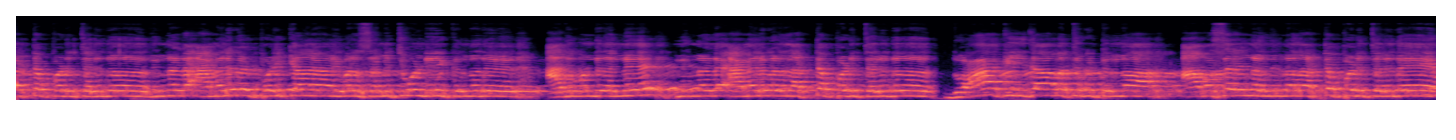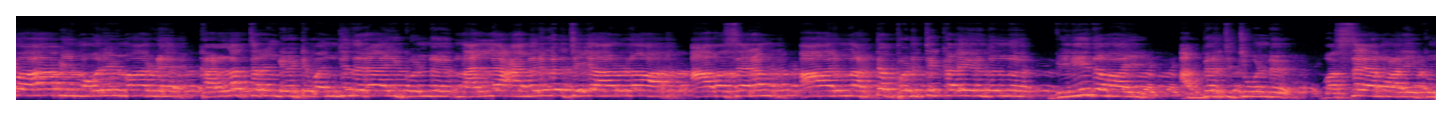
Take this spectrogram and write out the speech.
നഷ്ടപ്പെടുത്തരുത്. നിങ്ങളുടെ അമലുകൾ പൊളിക്കാനാണ് ഇവർ ശ്രമിച്ചുകൊണ്ടിരിക്കുന്നത്. അതുകൊണ്ട് തന്നെ നിങ്ങളുടെ അമലുകൾ നഷ്ടപ്പെടുത്തരുത്. ദ്വാക്ക് ഇജാബത്ത് കിട്ടുന്ന അവസരങ്ങൾ നിങ്ങൾ നഷ്ടപ്പെടുത്തരുത്. ഭാവി മൗലവിമാരുടെ കള്ളത്തരം കേട്ട് വഞ്ചിതരായിക്കൊണ്ട് നല്ല അമലുകൾ ചെയ്യാനുള്ള അവസരം ആരും നഷ്ടപ്പെടുത്തി കളയരുതെന്ന് വിനീതമായി അഭ്യർത്ഥിച്ചുകൊണ്ട് വസ്സലാമു അലൈക്കും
